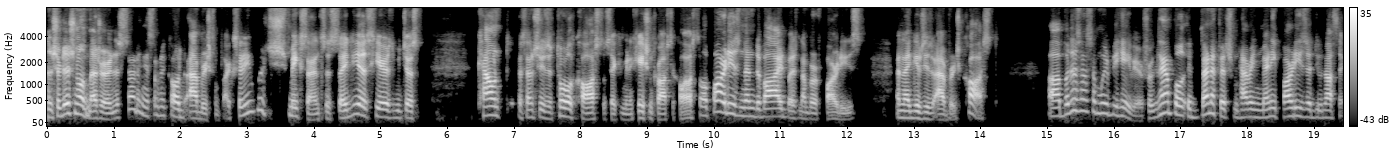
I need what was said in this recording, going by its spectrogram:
The traditional measure in this setting is something called average complexity, which makes sense. Its idea is here is we just count essentially the total cost, let's say communication cost to cost all parties, and then divide by the number of parties, and that gives you the average cost. Uh, but this has some weird behavior. For example, it benefits from having many parties that do nothing,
